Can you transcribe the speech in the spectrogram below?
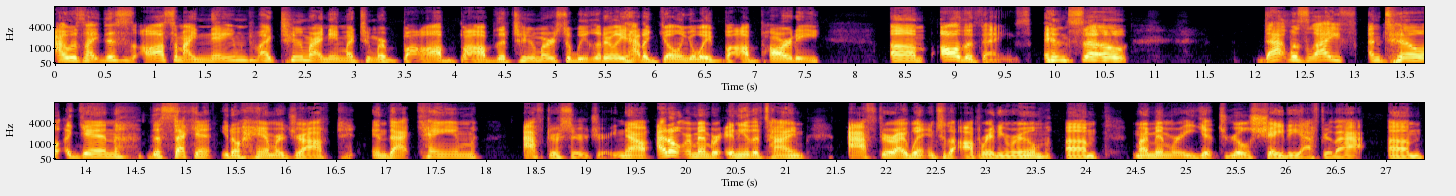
I was like, this is awesome. I named my tumor. I named my tumor Bob, Bob the tumor. So we literally had a going away Bob party, um, all the things. And so that was life until again, the second, you know, hammer dropped, and that came after surgery. Now, I don't remember any of the time after I went into the operating room. Um, my memory gets real shady after that. Um,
